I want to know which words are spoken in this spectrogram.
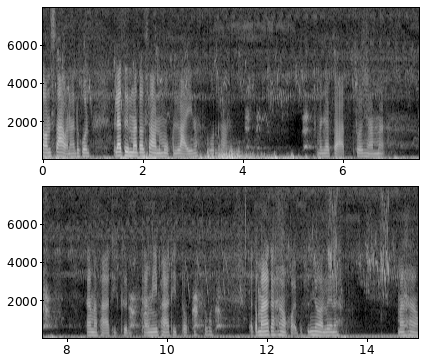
ตอนเช้านะทุกคน เวลาตื่นมาตอนเช้าน้ำมูกมันไหลเนาะทุกคนค่ะบรรยากาศสวยงามมากทางนาพระอาทิตย์ขึ้น ทางนี้พระอาทิตย์ตกนะทุกคน แล้วก็มาก็ห่าวข่อยแบบสุดยอดเลยนะ มาห่าว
